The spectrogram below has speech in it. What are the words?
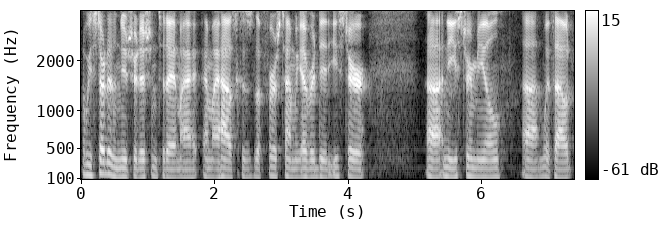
we started a new tradition today at my at my house because it was the first time we ever did Easter uh, an Easter meal um, without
